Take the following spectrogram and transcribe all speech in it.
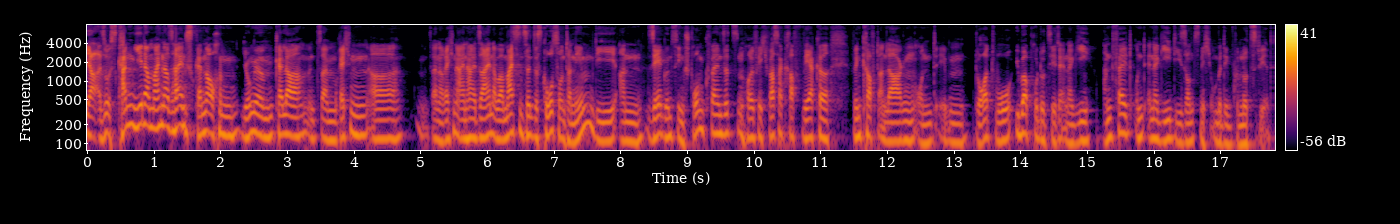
Ja, also es kann jeder Miner sein, es kann auch ein Junge im Keller mit seinem Rechen, äh, mit seiner Recheneinheit sein, aber meistens sind es große Unternehmen, die an sehr günstigen Stromquellen sitzen, häufig Wasserkraftwerke, Windkraftanlagen und eben dort, wo überproduzierte Energie anfällt und Energie, die sonst nicht unbedingt benutzt wird.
